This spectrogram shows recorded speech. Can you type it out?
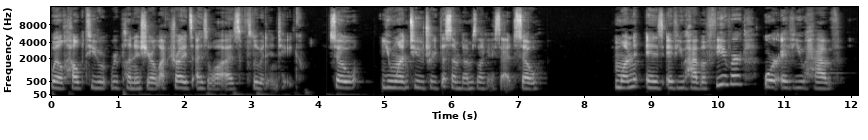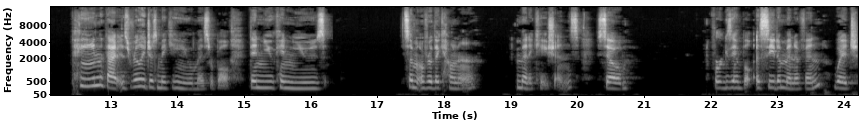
will help to replenish your electrolytes as well as fluid intake. So you want to treat the symptoms, like I said. So one is if you have a fever or if you have pain that is really just making you miserable, then you can use some over the counter medications. So, for example, acetaminophen, which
